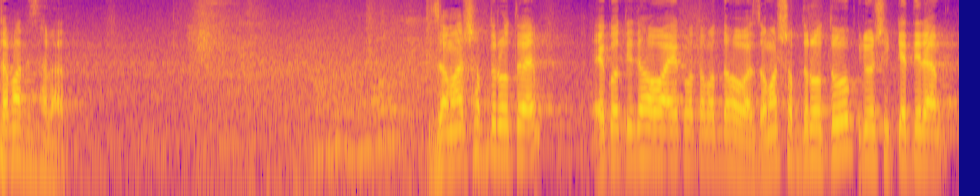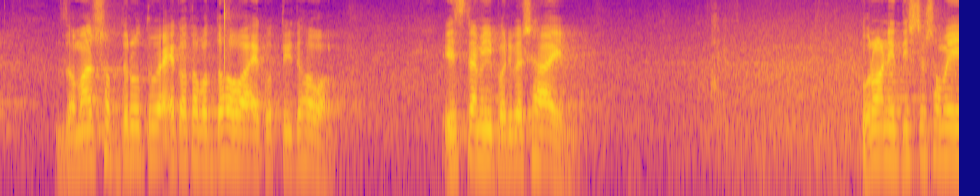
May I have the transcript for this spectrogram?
জামাতে সালাত। জামার শব্দের অর্থ একত্রিত হওয়া, একতাবদ্ধ হওয়া। জমার শব্দের অর্থ প্রিয় শিক্ষার্থীরা, জমার শব্দের অর্থ একতাবদ্ধ হওয়া, একত্রিত হওয়া। ইসলামী পরিবেশায় কোনো নির্দিষ্ট সময়ে,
